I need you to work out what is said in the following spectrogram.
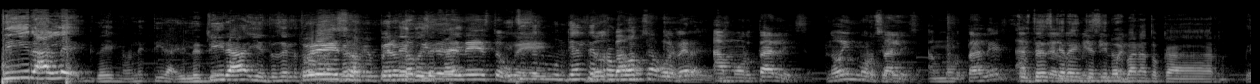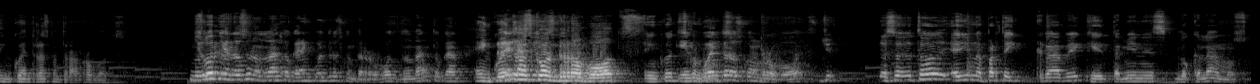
¡Tírale! Güey, no le tira, y le tira y entonces el otro Por eso, pero no y se pienses cae. en esto, güey. Este es el mundial de Nos robótica. vamos a volver güey. amortales, no inmortales, amortales. antes ¿Ustedes creen que sí nos 2050. van a tocar encuentros contra robots? Yo creo que no solo nos van a tocar encuentros contra robots, nos van a tocar Encuentros con robots. Encuentros con Encuentros robots. con robots. Yo- sobre todo hay una parte ahí grave que también es lo que hablábamos.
